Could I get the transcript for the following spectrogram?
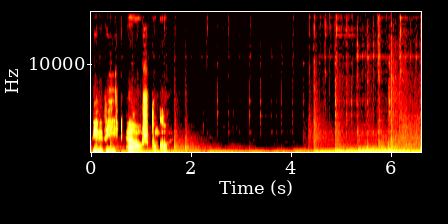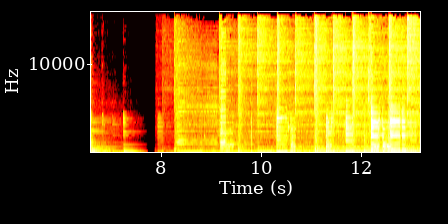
www.herausch.com. Musik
